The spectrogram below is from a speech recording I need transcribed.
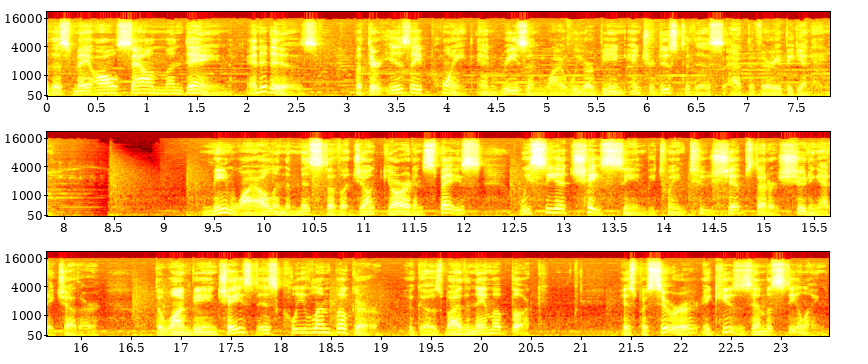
this may all sound mundane, and it is, but there is a point and reason why we are being introduced to this at the very beginning. Meanwhile, in the midst of a junkyard in space, we see a chase scene between two ships that are shooting at each other. The one being chased is Cleveland Booker, who goes by the name of Book. His pursuer accuses him of stealing,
